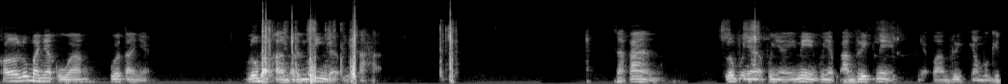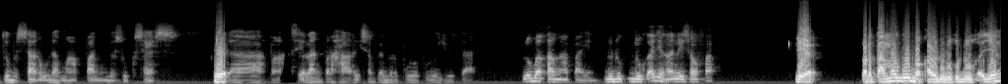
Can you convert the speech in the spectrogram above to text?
kalau lo banyak uang gue tanya lo bakal berhenti nggak usaha misalkan lo punya punya ini punya pabrik nih punya pabrik yang begitu besar udah mapan udah sukses yeah. udah penghasilan per hari sampai berpuluh-puluh juta lu bakal ngapain? Duduk-duduk aja kan di sofa? Iya. Pertama gue bakal duduk-duduk aja,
